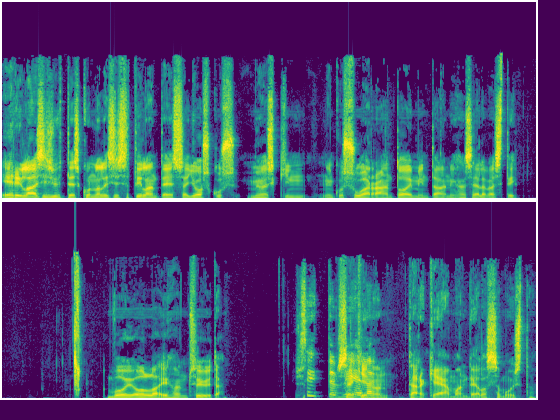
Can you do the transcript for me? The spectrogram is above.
erilaisissa yhteiskunnallisissa tilanteissa joskus myöskin niin kuin suoraan toimintaan ihan selvästi voi olla ihan syytä. Sitten Sekin vielä... on tärkeää Mandelassa muistaa.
